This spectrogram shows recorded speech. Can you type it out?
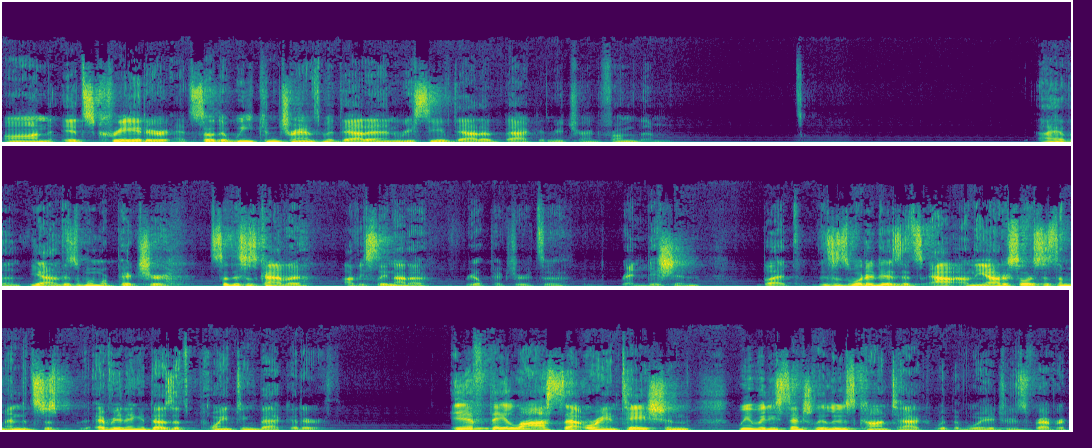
on its creator so that we can transmit data and receive data back in return from them. I haven't, yeah, there's one more picture. So this is kind of a, obviously not a real picture, it's a rendition, but this is what it is. It's out on the outer solar system and it's just everything it does, it's pointing back at Earth. If they lost that orientation, we would essentially lose contact with the Voyagers forever.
